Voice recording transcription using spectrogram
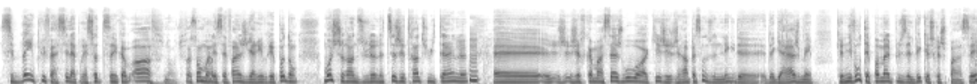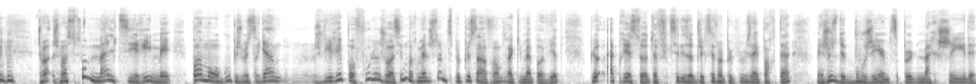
c'est bien plus facile après ça de dire comme ah pff, non de toute façon moi laisser faire j'y arriverai pas. Donc moi je suis rendu là. là. Tu sais j'ai 38 ans là. Euh, j'ai recommencé à jouer au hockey. J'ai remplacé dans une ligue de, de garage, mais que le niveau était pas mal plus élevé que ce que je pensais. je m'en- suis pas mal tiré, mais pas à mon goût. Puis je me suis dit, regarde, je virai pas fou là. Je vais essayer de me remettre juste un petit peu plus en forme tranquillement, pas vite. Puis là après ça, tu as fixé des objectifs un peu plus importants, mais juste de bouger un petit peu, de marcher, de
